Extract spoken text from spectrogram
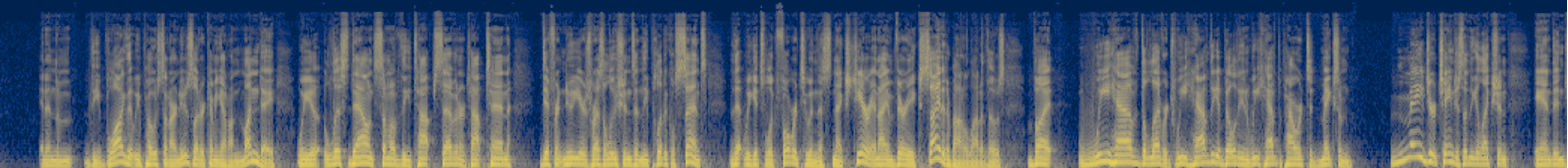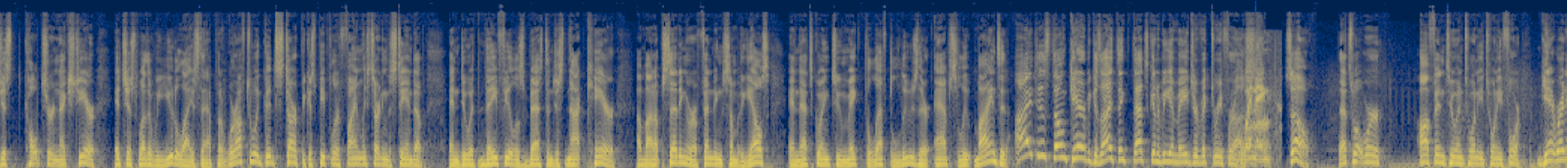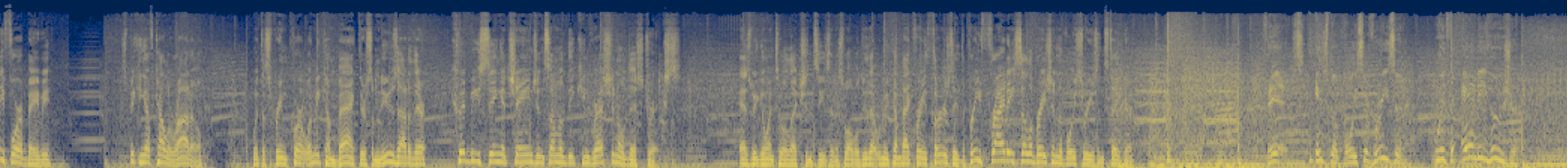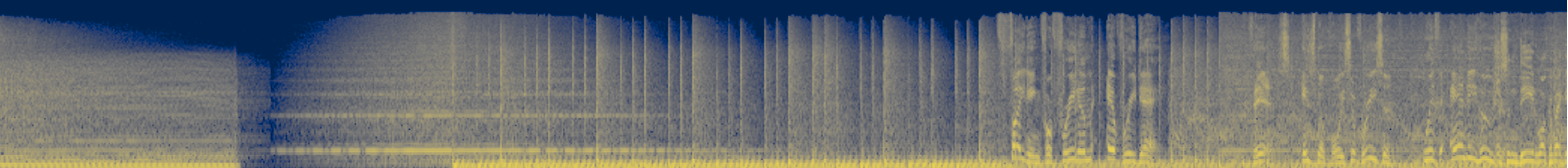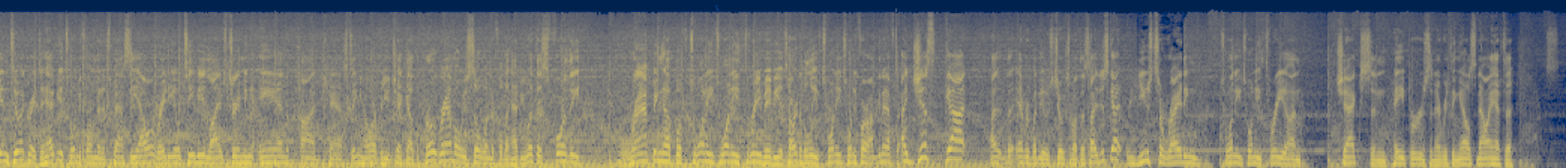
And in the the blog that we post on our newsletter coming out on Monday, we list down some of the top seven or top ten different New Year's resolutions in the political sense that we get to look forward to in this next year. And I am very excited about a lot of those. But we have the leverage, we have the ability, and we have the power to make some major changes in the election and in just culture next year. It's just whether we utilize that. But we're off to a good start because people are finally starting to stand up and do what they feel is best and just not care about upsetting or offending somebody else. And that's going to make the left lose their absolute minds. And I just don't care because I think that's going to be a major victory for us. Winning. So that's what we're off into in 2024. Get ready for it, baby. Speaking of Colorado, with the Supreme Court, when we come back, there's some news out of there. Could be seeing a change in some of the congressional districts as we go into election season as well. We'll do that when we come back for a Thursday, the pre Friday celebration of the Voice of Reason. Stay here. This is the Voice of Reason with Andy Hooser. Fighting for freedom every day. This is the voice of reason with Andy Hooser. Yes, indeed. Welcome back into it. Great to have you. 24 minutes past the hour, radio, TV, live streaming, and podcasting. However, you check out the program. Always so wonderful to have you with us for the wrapping up of 2023, baby. It's hard to believe 2024. I'm going to have to, I just got, uh, everybody always jokes about this. I just got used to writing 2023 on checks and papers and everything else. Now I have to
